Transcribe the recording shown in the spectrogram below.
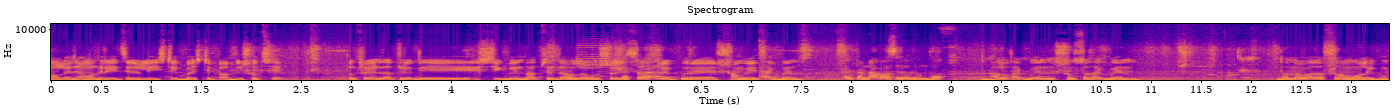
নলেজ আমাদের এই চ্যানেলে স্টেপ বাই স্টেপ পাবলিশ হচ্ছে। তো ফ্রেন্ডস আপনি যদি শিখবেন ভাবছেন তাহলে অবশ্যই আচ্ছা। সাবস্ক্রাইব করে সঙ্গেই থাকবেন। একটা না আছে ভালো থাকবেন সুস্থ থাকবেন। ধন্যবাদ আসসালামু আলাইকুম।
